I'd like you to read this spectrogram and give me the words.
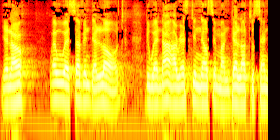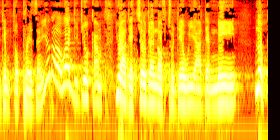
You know, when we were serving the Lord, they were now arresting Nelson Mandela to send him to prison. You know, when did you come? You are the children of today. We are the main. Look,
